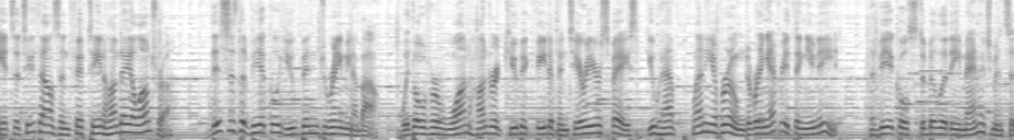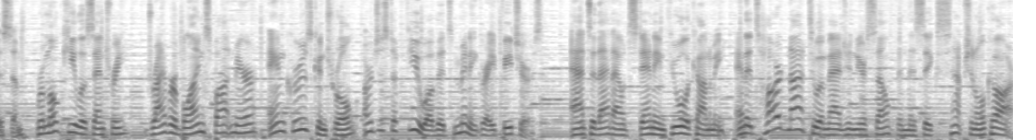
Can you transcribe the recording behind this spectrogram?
It's a 2015 Hyundai Elantra. This is the vehicle you've been dreaming about. With over 100 cubic feet of interior space, you have plenty of room to bring everything you need. The vehicle's stability management system, remote keyless entry, driver blind spot mirror, and cruise control are just a few of its many great features. Add to that outstanding fuel economy, and it's hard not to imagine yourself in this exceptional car.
